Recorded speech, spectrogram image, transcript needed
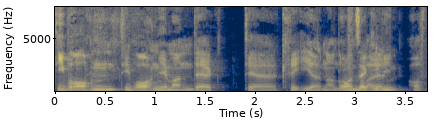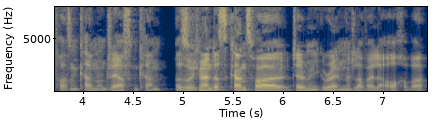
Die brauchen, die brauchen jemanden, der, der kreieren und auf aufpassen kann und werfen kann. Also ich meine, das kann zwar Jeremy Grant mittlerweile auch, aber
